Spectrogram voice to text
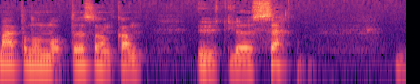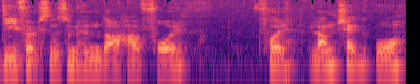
meg på noen måte som kan utløse de følelsene som hun da har får for langt skjegg og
